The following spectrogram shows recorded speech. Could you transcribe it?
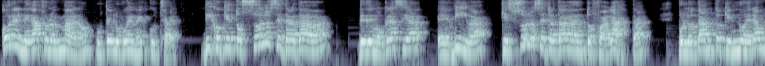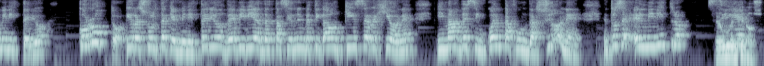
con el megáfono en mano, ustedes lo pueden escuchar, dijo que esto solo se trataba de democracia eh, viva, que solo se trataba de Antofagasta, por lo tanto que no era un ministerio corrupto. Y resulta que el Ministerio de Vivienda está siendo investigado en 15 regiones y más de 50 fundaciones. Entonces el ministro es un mentiroso.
